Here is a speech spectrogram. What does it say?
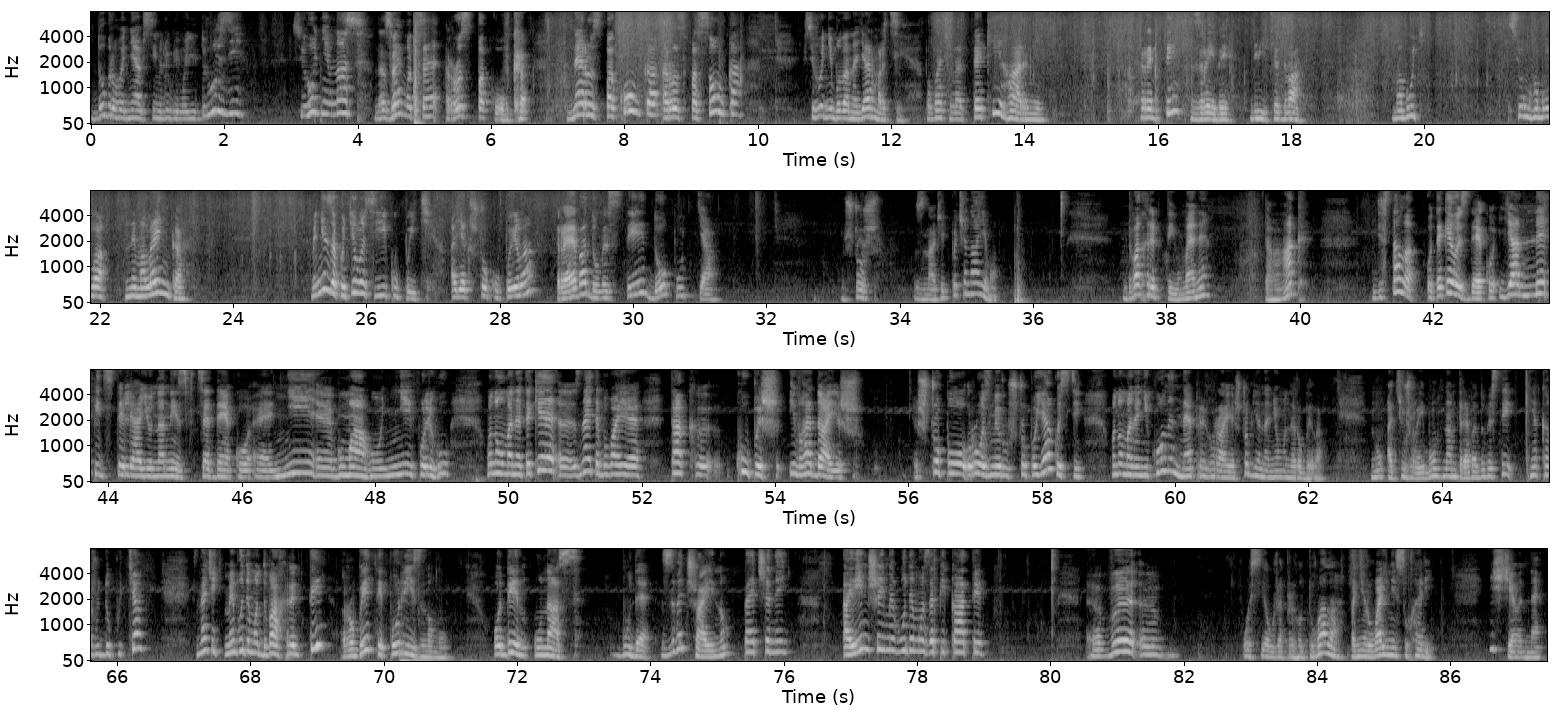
Доброго дня всім любі мої друзі. Сьогодні в нас назвемо це розпаковка. Не розпаковка, а розфасовка. Сьогодні була на ярмарці, побачила такі гарні хребти з риби. Дивіться, два. Мабуть, сьомга була немаленька. Мені захотілося її купити. А якщо купила, треба довести до пуття. Що ж, значить, починаємо. Два хребти в мене. Так. Дістала отаке ось деко. Я не підстеляю на низ в це деко е, ні е, бумагу, ні фольгу. Воно у мене таке, е, знаєте, буває так купиш і вгадаєш, що по розміру, що по якості, воно в мене ніколи не пригорає, що б я на ньому не робила. Ну, а цю ж рибу нам треба довести, як кажуть, до пуття. Значить, ми будемо два хребти робити по-різному. Один у нас буде звичайно печений, а інший ми будемо запікати е, в. е, Ось я вже приготувала панірувальні сухарі. І ще одне.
